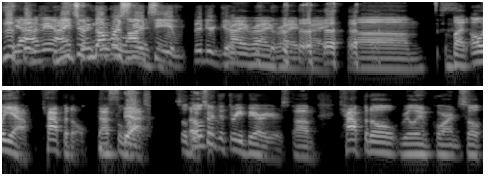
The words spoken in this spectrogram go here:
yeah, I mean, you need I your numbers in your team, then you're good. Right, right, right, right. um, but oh yeah, capital. That's the yeah. last. So those okay. are the three barriers. Um, capital really important. So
